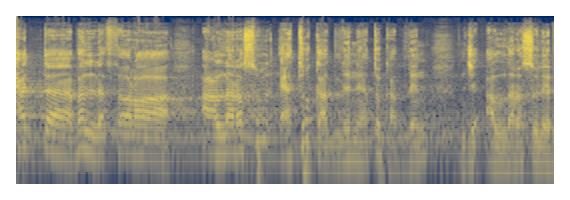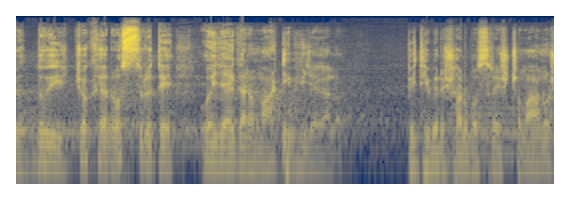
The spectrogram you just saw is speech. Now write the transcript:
হাত্তা বাল্লা সরা। আল্লাহ রাসুল এত কাঁদলেন এত কাঁদলেন যে আল্লাহ রাসুলের দুই চোখের অশ্রুতে ওই জায়গার মাটি ভিজে গেল। পৃথিবীর সর্বশ্রেষ্ঠ মানুষ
